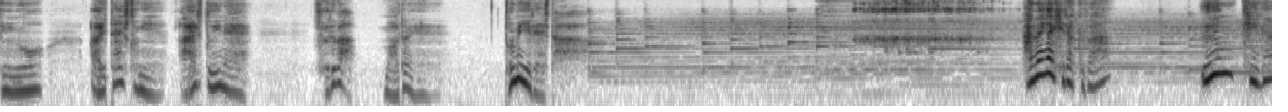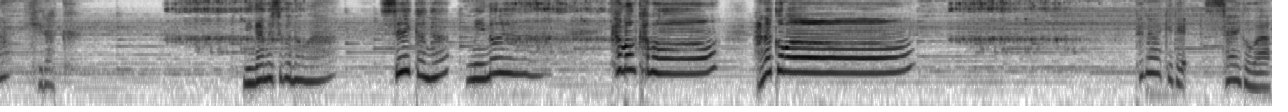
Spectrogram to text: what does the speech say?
君も会いたい人に会えるといいね。それでは、またね。トミーでした。花が開くは、運気が開く。実が結ぶのは、成果が実る。カモンカモン花子もてなわけで、最後は、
